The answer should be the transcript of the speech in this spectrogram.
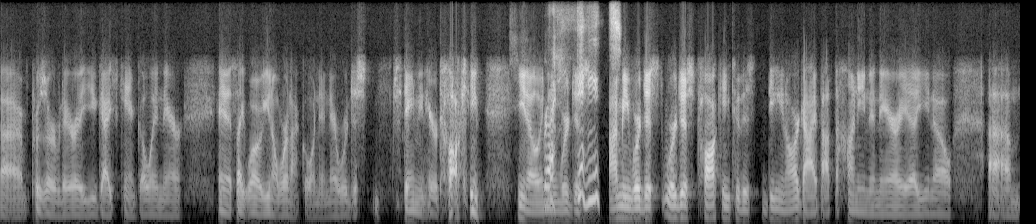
uh, preserved area. You guys can't go in there. And it's like well you know we're not going in there. We're just standing here talking you know and then we're just, I mean we're just we're just talking to this DNR guy about the hunting in the area you know um,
